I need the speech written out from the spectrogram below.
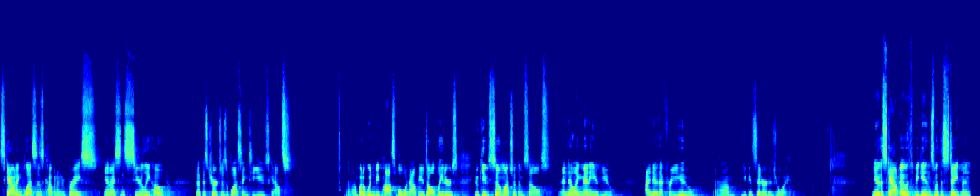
Scouting blesses Covenant of Grace, and I sincerely hope that this church is a blessing to you, Scouts. Uh, but it wouldn't be possible without the adult leaders who give so much of themselves. And knowing many of you, I know that for you, um, you consider it a joy. You know, the Scout oath begins with a statement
